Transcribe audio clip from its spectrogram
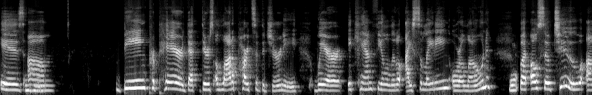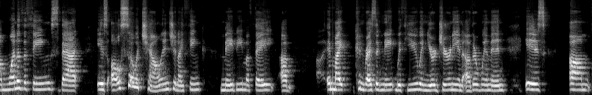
is Mhm. um, being prepared that there's a lot of parts of the journey where it can feel a little isolating or alone Yeah. but also too um, one of the things that is also a challenge and i think maybe Mafe, um, it might can resonate with you and your journey and other women is um,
